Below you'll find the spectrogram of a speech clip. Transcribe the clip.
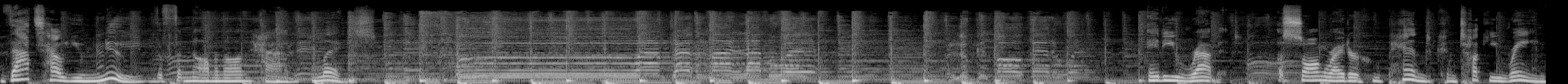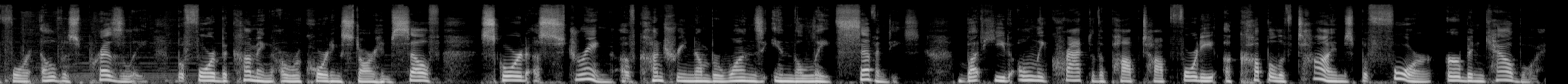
That's how you knew the phenomenon had legs. Eddie Rabbitt, a songwriter who penned Kentucky Rain for Elvis Presley before becoming a recording star himself, scored a string of country number ones in the late 70s, but he'd only cracked the pop top 40 a couple of times before Urban Cowboy.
